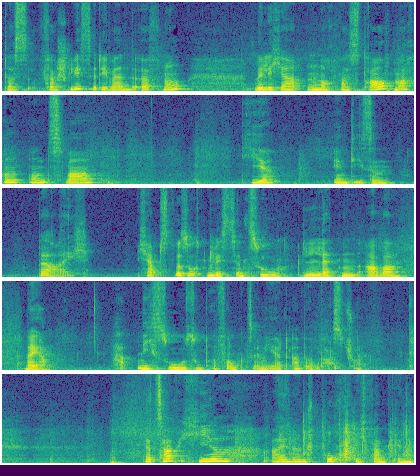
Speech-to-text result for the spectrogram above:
das verschließe, die Wendeöffnung, will ich ja noch was drauf machen. Und zwar hier in diesem Bereich. Ich habe es versucht ein bisschen zu glätten, aber naja, hat nicht so super funktioniert, aber passt schon. Jetzt habe ich hier einen Spruch, ich fand ihn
